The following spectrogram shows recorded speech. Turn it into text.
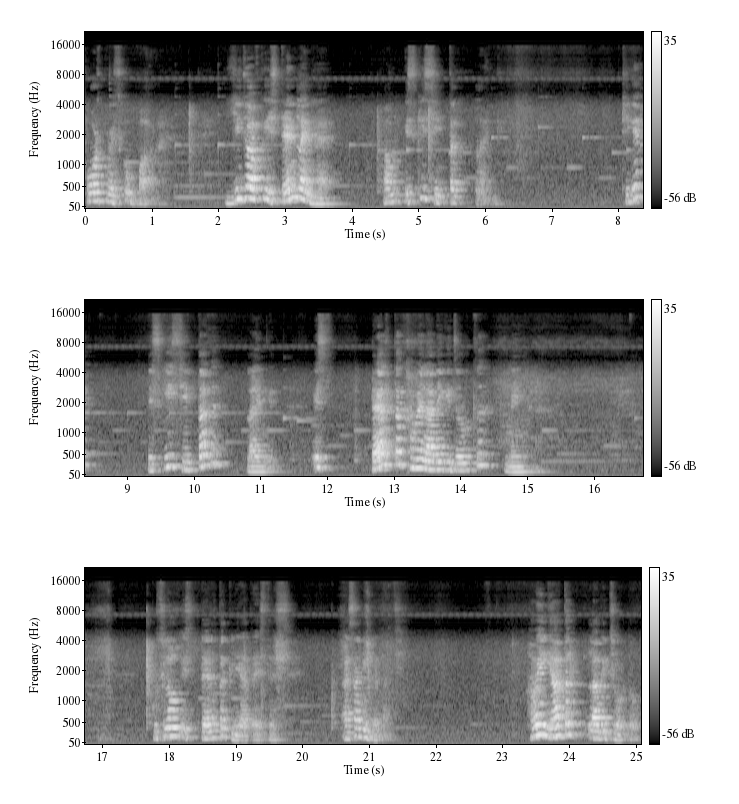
फोर्थ में इसको बार है। ये जो आपकी स्टैंड लाइन है, हम इसकी सीट तक लाएँगे। ठीक है? इसकी सीट तक लाएँगे। इस टेल तक हमें लाने की ज़रूरत नहीं है। कुछ लोग इस टेल तक ले आते हैं इस तरह से। ऐसा नहीं करना चाहिए। हमें यहाँ तक लाके छोड़ दो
